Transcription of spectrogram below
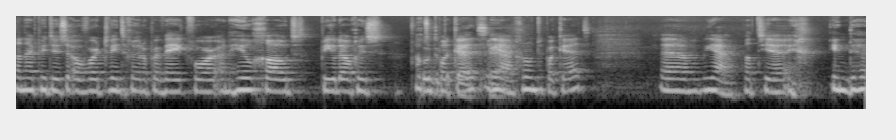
dan heb je dus over 20 euro per week voor een heel groot biologisch. Groentepakket, Ja, ja. groentepakket. Ehm, ja, wat je in de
